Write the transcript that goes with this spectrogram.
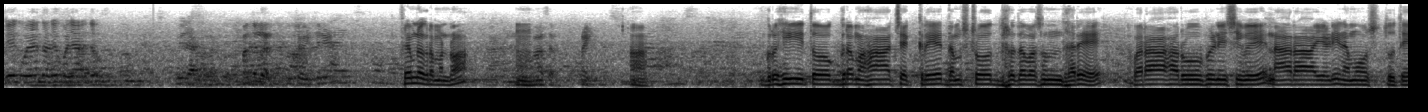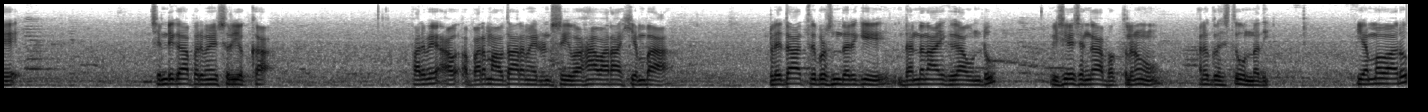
అజయ్ పోయింది అదే ఫ్రేమ్లోకి రమ్మంటావా గృహీతోగ్రమహాచక్రే దంష్టోద్ధృతవసుంధరే వరాహరూపిణి శివే నారాయణి నమోస్తుతే. చండికా పరమేశ్వరి యొక్క పరమే పరమ అవతారమైనటువంటి శ్రీ మహావరాహ్యంబ లలితా త్రిపుర సుందరికి దండనాయికగా ఉంటూ విశేషంగా భక్తులను అనుగ్రహిస్తూ ఉన్నది. ఈ అమ్మవారు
